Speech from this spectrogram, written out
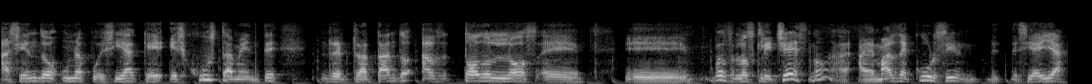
haciendo una poesía que es justamente retratando a todos los eh, eh, pues, los clichés, ¿no? Además de cursi, de, decía ella,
